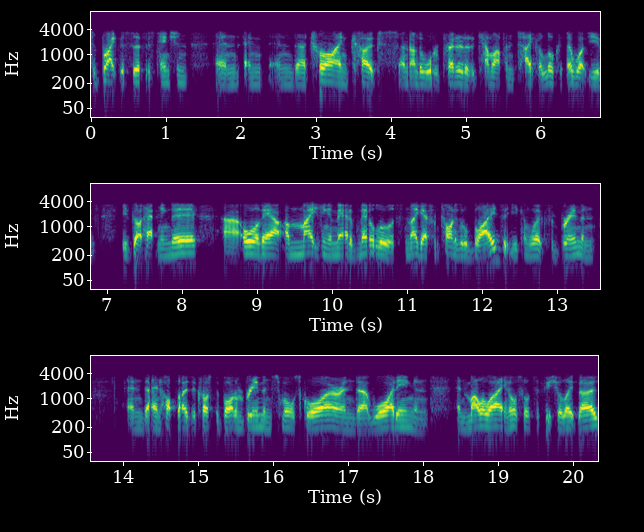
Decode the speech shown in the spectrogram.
to break the surface tension and and and uh, try and coax an underwater predator to come up and take a look at what you've you've got happening there. Uh, all of our amazing amount of metal lures, and they go from tiny little blades that you can work for bream and and uh, and hop those across the bottom bream and small squire and uh, whiting and and mulloway and all sorts of fish will eat those.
